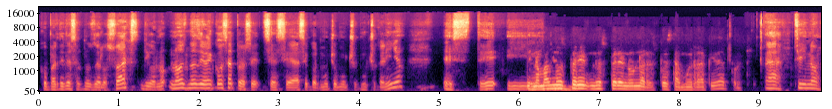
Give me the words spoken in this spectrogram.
compartirles algunos de los swags, digo, no, no, no es gran cosa, pero se, se, se, hace con mucho, mucho, mucho cariño, este, y... y nomás no esperen, no esperen una respuesta muy rápida porque... Ah, sí, no,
